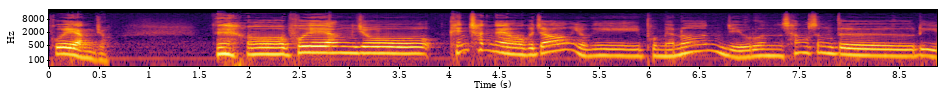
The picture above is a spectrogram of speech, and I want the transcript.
보혜양조. 네, 어, 보혜양조 괜찮네요. 그죠? 여기 보면은 이제 요런 상승들이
